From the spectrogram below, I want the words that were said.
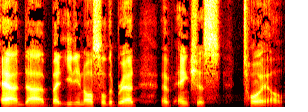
and uh, but eating also the bread of anxious toil,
